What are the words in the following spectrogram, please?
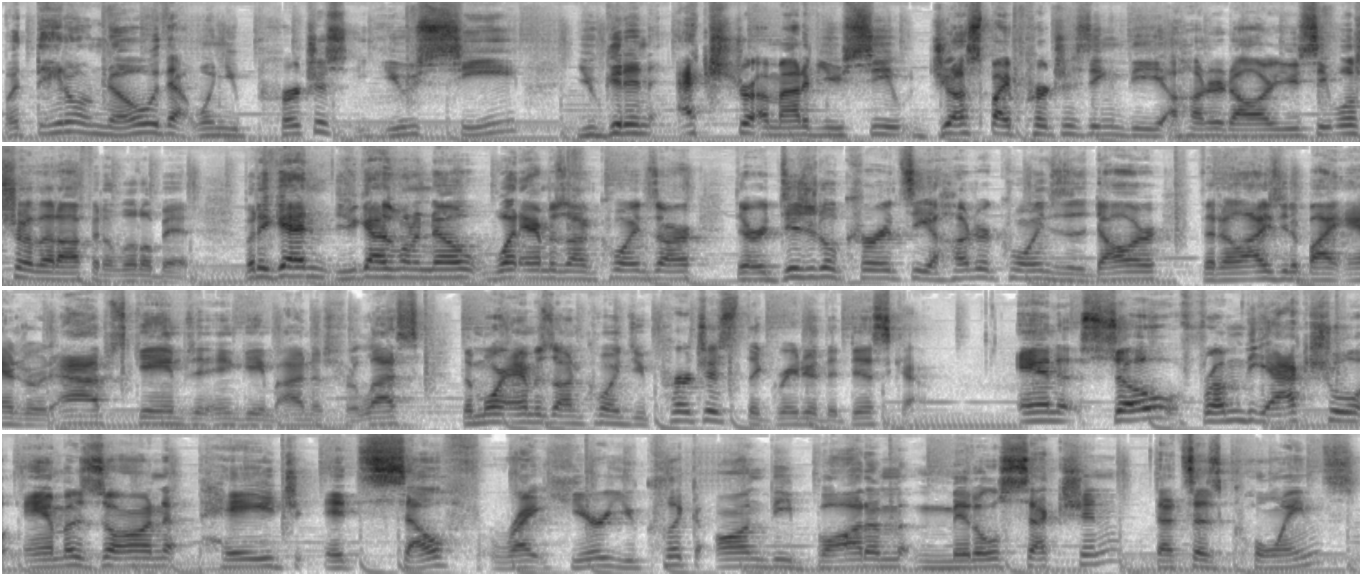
but they don't know that when you purchase UC, you get an extra amount of UC just by purchasing the $100 UC. We'll show that off in a little bit. But again, if you guys want to know what Amazon coins are, they're a digital currency. 100 coins is a dollar that allows you to buy Android apps, games, and in-game items for less. The more Amazon coins you purchase, the greater the discount. And so from the actual Amazon page itself right here, you click on the bottom middle section that says coins.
